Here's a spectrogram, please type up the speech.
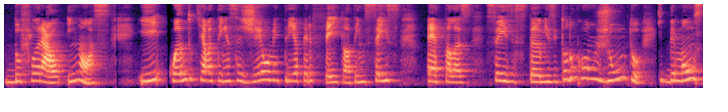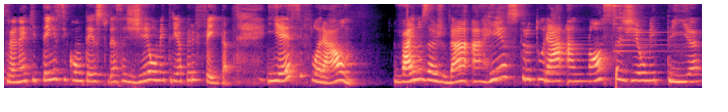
do floral em nós. E quanto que ela tem essa geometria perfeita, ela tem seis pétalas, seis estames e todo um conjunto que demonstra, né, que tem esse contexto dessa geometria perfeita. E esse floral, vai nos ajudar a reestruturar a nossa geometria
